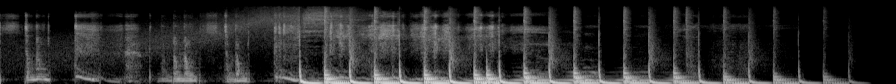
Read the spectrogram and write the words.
Stop.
